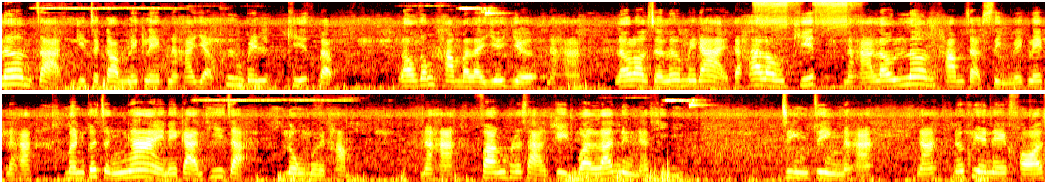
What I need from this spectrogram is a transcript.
เริ่มจากกิจกรรมเล็กๆนะคะอย่าเพิ่งไปคิดแบบเราต้องทำอะไรเยอะๆนะคะ แล้วเราจะเริ่มไม่ได้ แต่ถ้าเราคิดนะคะแล้วเริ่มทำจากสิ่งเล็กๆนะคะ มันก็จะง่ายในการที่จะลงมือทำนะคะ ฟังภาษาอังกฤษวันละหนึ่งนาที จริงๆนะคะนะนักเรียนในคอร์ส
